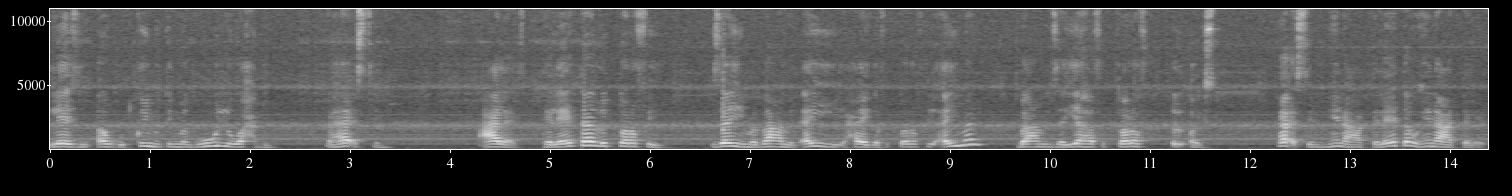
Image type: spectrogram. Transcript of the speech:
لازم أوجد قيمة المجهول لوحده. فهقسم على تلاتة للطرفين. زي ما بعمل أي حاجة في الطرف الأيمن بعمل زيها في الطرف الأيسر. هقسم هنا على التلاتة وهنا على التلاتة.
